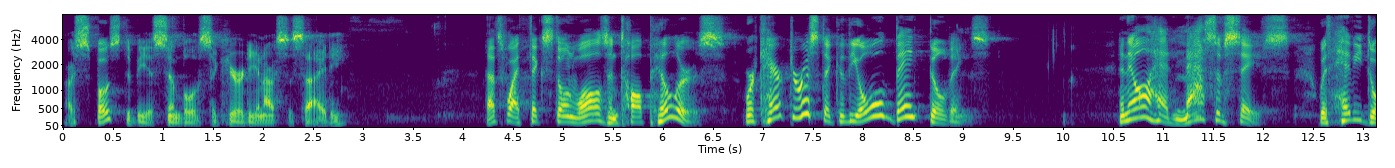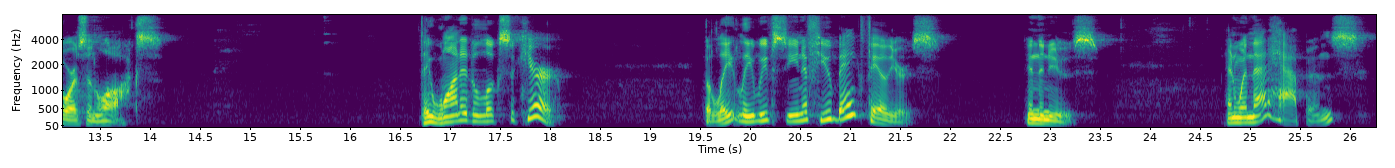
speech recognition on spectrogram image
are supposed to be a symbol of security in our society. That's why thick stone walls and tall pillars were characteristic of the old bank buildings. And they all had massive safes with heavy doors and locks. They wanted to look secure. But lately, we've seen a few bank failures in the news. And when that happens,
